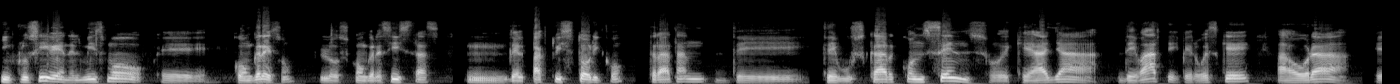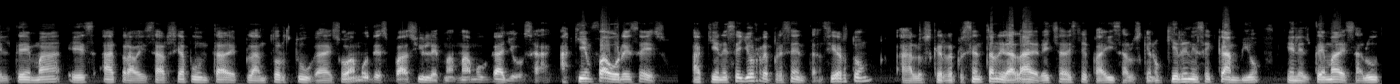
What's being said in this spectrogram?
inclusive en el mismo eh, Congreso, los congresistas mm, del pacto histórico tratan de, buscar consenso, de que haya debate, pero es que ahora el tema es atravesarse a punta de plan tortuga, eso vamos despacio y les mamamos gallo, o sea, ¿a quién favorece eso? A quienes ellos representan, ¿cierto? A los que representan a la derecha de este país, a los que no quieren ese cambio en el tema de salud.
